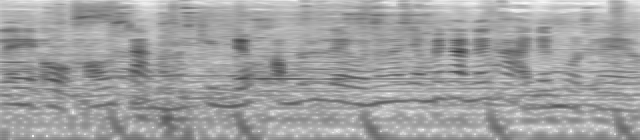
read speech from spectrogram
เลโอเขาสั่งมากินด้วยความรวดเร็วนะคะ ยังไม่ทันได้ถ่ายเลยหมดแล้ว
